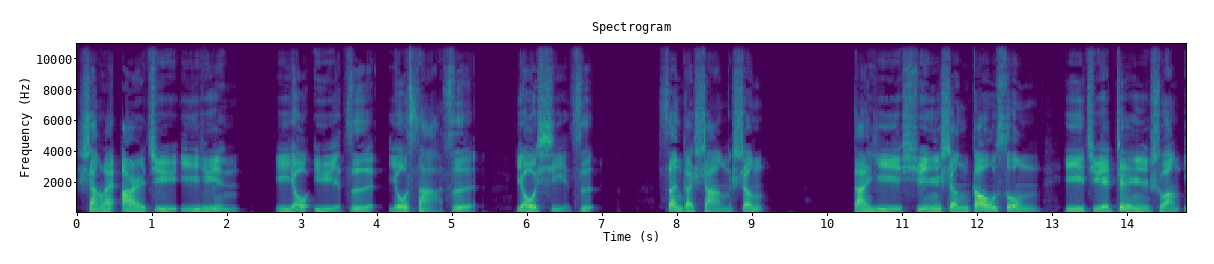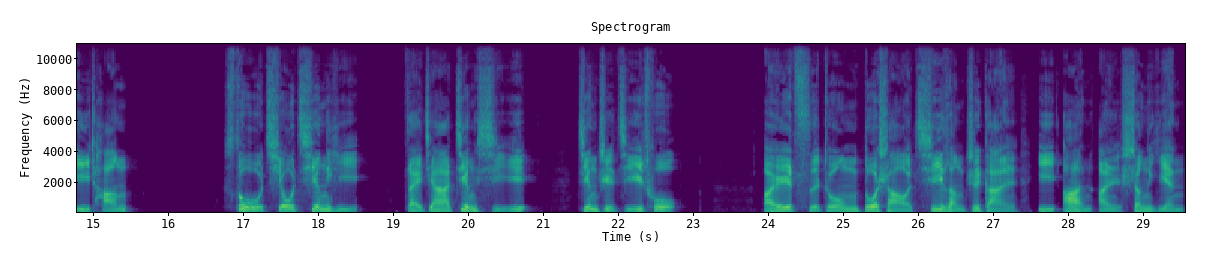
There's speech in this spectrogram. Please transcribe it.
上来二句一韵，已有雨字，有洒字。有喜字，三个赏声，但亦循声高颂，以觉振爽异常。素秋清矣，在家静喜，静至极处，而此中多少凄冷之感，已暗暗生焉。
